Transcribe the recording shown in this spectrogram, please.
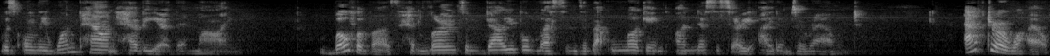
was only one pound heavier than mine. Both of us had learned some valuable lessons about lugging unnecessary items around. After a while,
